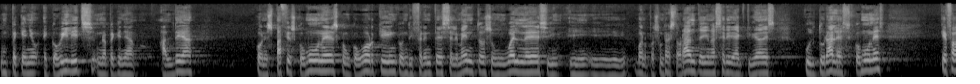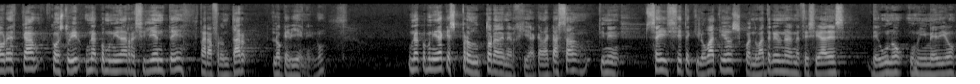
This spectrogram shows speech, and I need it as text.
un pequeño eco-village, una pequeña aldea con espacios comunes, con coworking, con diferentes elementos, un wellness y, bueno, pues un restaurante y una serie de actividades culturales comunes que favorezca construir una comunidad resiliente para afrontar lo que viene. Una comunidad que es productora de energía. Cada casa tiene 6, 7 kilovatios cuando va a tener unas necesidades de 1, 1,5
